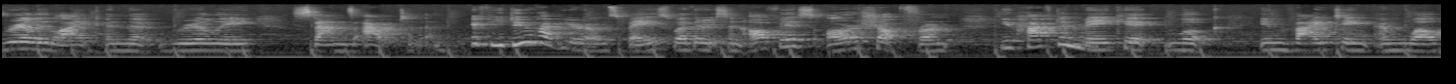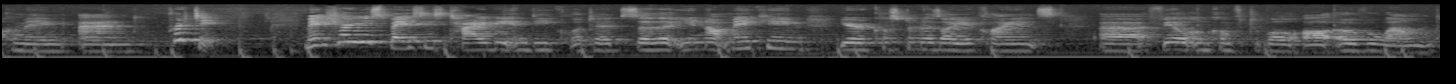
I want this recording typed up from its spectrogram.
really like and that really stands out to them. If you do have your own space, whether it's an office or a shop front, you have to make it look inviting and welcoming and pretty. Make sure your space is tidy and decluttered so that you're not making your customers or your clients uh, feel uncomfortable or overwhelmed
